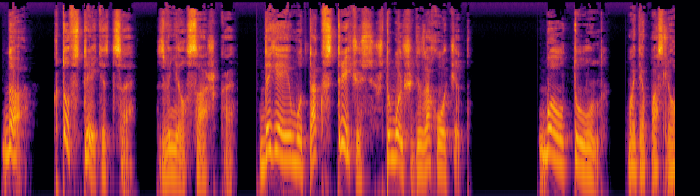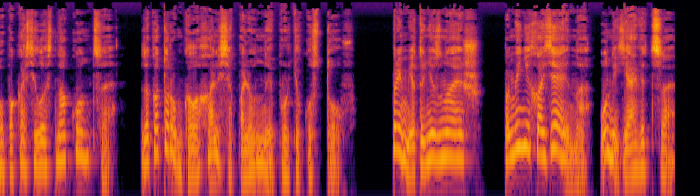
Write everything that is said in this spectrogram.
Да, кто встретится? звенел Сашка. Да я ему так встречусь, что больше не захочет. Болтун. Мать опасливо покосилась на конце, за которым колыхались опаленные прутья кустов. Приметы не знаешь. Помяни хозяина, он и явится.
